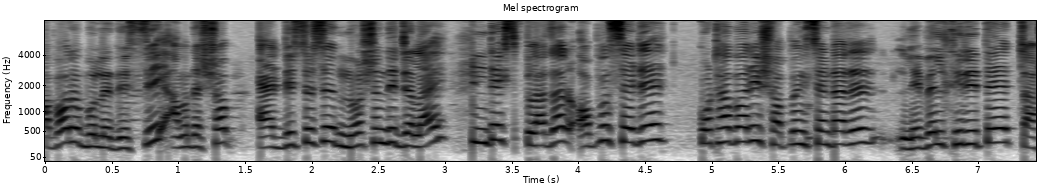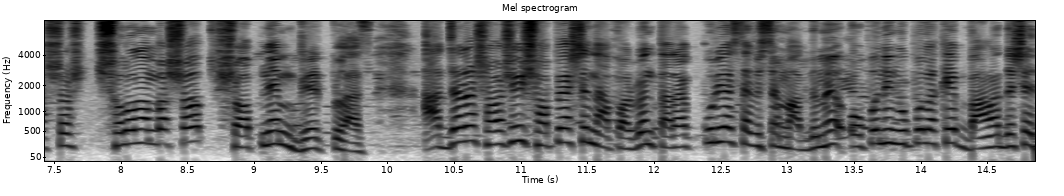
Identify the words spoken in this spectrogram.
আবারও বলে দিচ্ছি। আমাদের সব অ্যাড্রেস হচ্ছে নরসিংদী জেলায় ইন্ডেক্স প্লাজার অপোসাইডে কোঠাবাড়ি শপিং সেন্টারের লেভেল থ্রিতে চারশো ষোলো নম্বর shop shop name great plus. আর যারা সরাসরি শপে আসতে না পারবেন, তারা কুরিয়ার সার্ভিসের মাধ্যমে ওপেনিং উপলক্ষে বাংলাদেশের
